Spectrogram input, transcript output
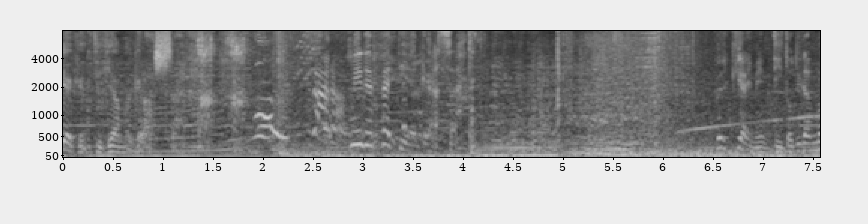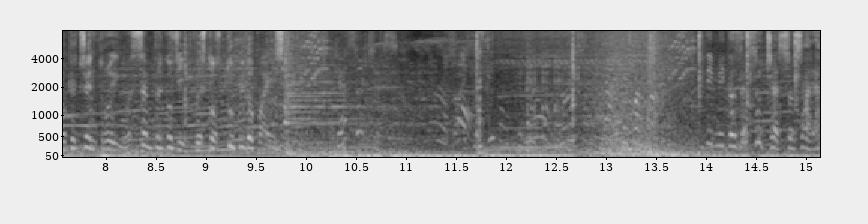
Chi è che ti chiama grassa? Sara! In effetti è grassa. Perché hai mentito? Diranno che c'entro io. È sempre così in questo stupido paese. Che è successo? Non lo so, hai sentito Dimmi cos'è successo, Sara.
